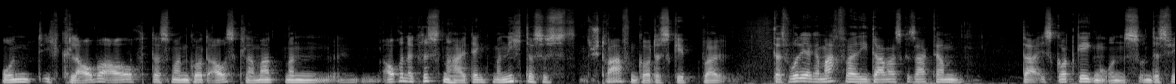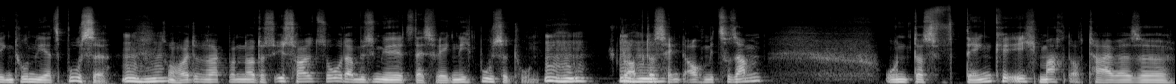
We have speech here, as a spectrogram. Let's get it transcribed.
Und ich glaube auch, dass man Gott ausklammert. Man, auch in der Christenheit denkt man nicht, dass es Strafen Gottes gibt, weil das wurde ja gemacht, weil die damals gesagt haben, da ist Gott gegen uns und deswegen tun wir jetzt Buße. Mhm. So, heute sagt man, na, das ist halt so, da müssen wir jetzt deswegen nicht Buße tun. Mhm. Ich glaube, mhm. das hängt auch mit zusammen. Und das, denke ich, macht auch teilweise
